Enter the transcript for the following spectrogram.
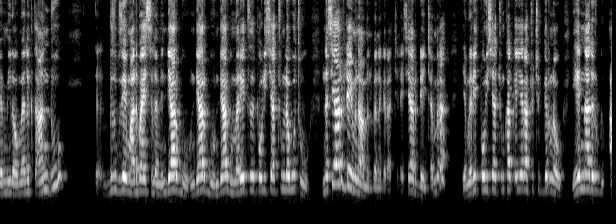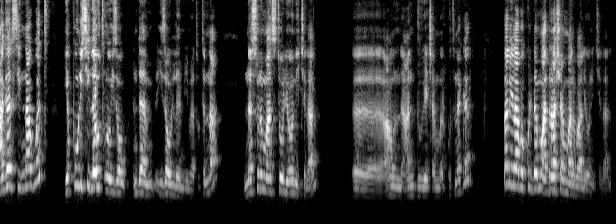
የሚለው መልእክት አንዱ ብዙ ጊዜም አድቫይስ ስለሚ እንዲያርጉ እንዲያርጉ እንዲያርጉ መሬት ፖሊሲያችሁን ለውጡ እነ ሲአርዴ ምናምን በነገራችን ላይ ሲአርዴን ጨምረህ የመሬት ፖሊሲያችሁን ካልቀየራችሁ ችግር ነው፣ ይሄን አድርጉ። አገር ሲናወጥ የፖሊሲ ለውጥ ነው ይዘው ይዘውልህ የሚመጡት እና እነሱንም አንስቶ ሊሆን ይችላል። አሁን አንዱ የጨመርኩት ነገር በሌላ በኩል ደግሞ አድራሻም አልባ ሊሆን ይችላል።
